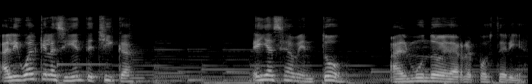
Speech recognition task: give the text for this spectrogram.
Al igual que la siguiente chica, ella se aventó al mundo de la repostería.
